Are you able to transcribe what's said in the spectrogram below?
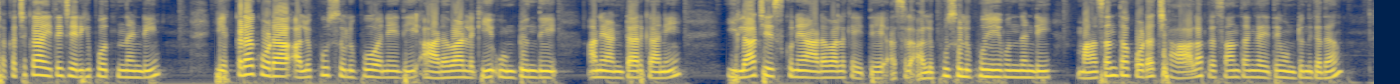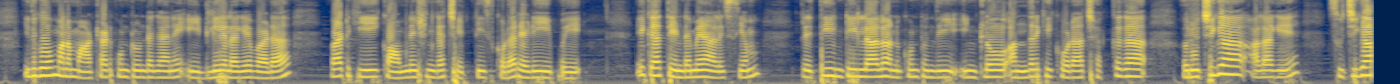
చకచక అయితే జరిగిపోతుందండి. ఎక్కడా కూడా అలుపు సులుపు అనేది ఆడవాళ్ళకి ఉంటుంది అని అంటారు కానీ ఇలా చేసుకునే ఆడవాళ్ళకైతే అసలు అలుపు సులుపు ఏముందండి? మనసంతా కూడా చాలా ప్రశాంతంగా అయితే ఉంటుంది కదా. ఇదిగో మనం మాట్లాడుకుంటూ ఉండగానే ఇడ్లీ అలాగే వడ వాటికి కాంబినేషన్గా చట్నీస్ కూడా రెడీ అయిపోయాయి ఇక తినడమే ఆలస్యం. ప్రతి ఇంటి ఇల్లాలు అనుకుంటుంది. ఇంట్లో అందరికీ కూడా చక్కగా రుచిగా అలాగే శుచిగా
